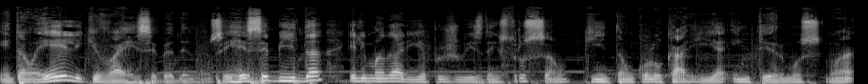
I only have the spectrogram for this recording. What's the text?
Então é ele que vai receber a denúncia. E recebida, ele mandaria para o juiz da instrução, que então colocaria em termos é,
